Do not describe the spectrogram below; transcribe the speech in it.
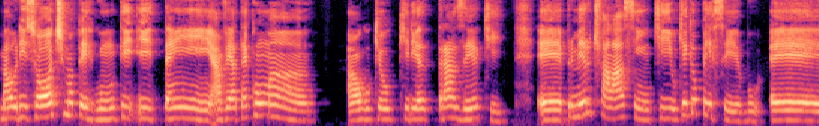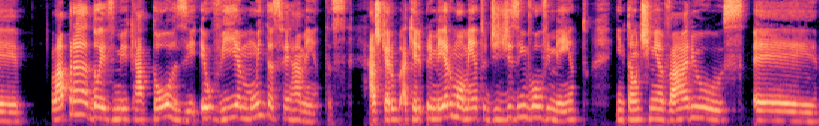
Maurício, ótima pergunta e tem a ver até com uma algo que eu queria trazer aqui. É, primeiro te falar assim que o que, que eu percebo é, lá para 2014 eu via muitas ferramentas. Acho que era aquele primeiro momento de desenvolvimento. Então tinha vários é,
